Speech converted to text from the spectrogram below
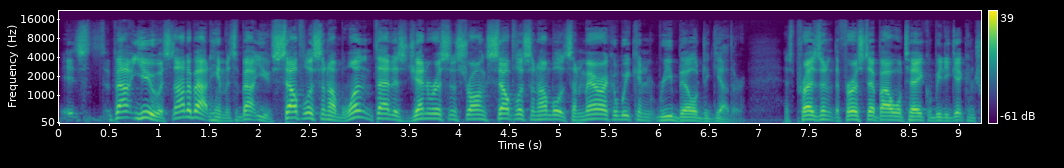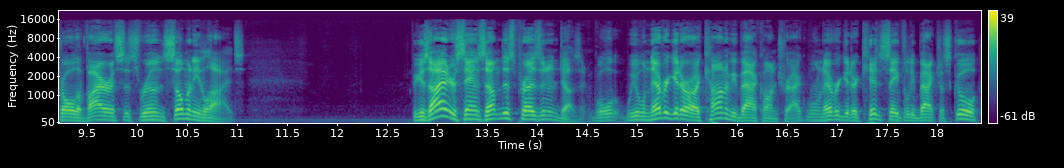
It's about you. It's not about him. It's about you. Selfless and humble. One that is generous and strong, selfless and humble. It's an America we can rebuild together. As president, the first step I will take will be to get control of the virus that's ruined so many lives. Because I understand something this president doesn't. We'll, we will never get our economy back on track. We'll never get our kids safely back to school.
